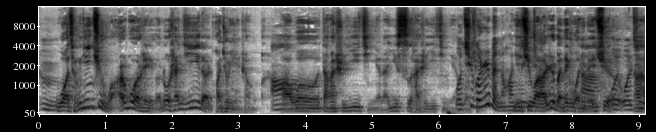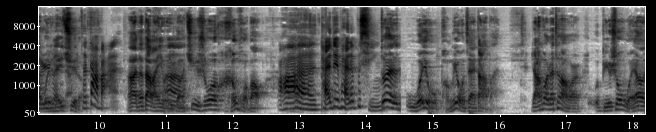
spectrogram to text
嗯，我曾经去玩过这个洛杉矶的环球影城啊，哦我大概是一几年了，一四还是一几年？我去过日本的环球影城，你去过啊日本那个我就没去了，啊我我去啊过日本的，我就没去了在大阪啊。在大阪有一个，啊据说很火爆。啊，排队排的不行。对我有朋友在大阪，然后呢特好玩。我比如说我要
